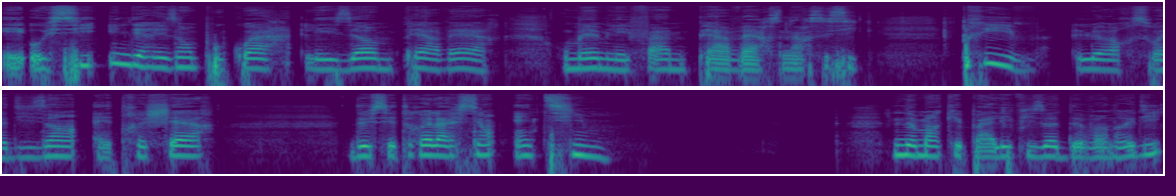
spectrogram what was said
Et aussi une des raisons pourquoi les hommes pervers ou même les femmes perverses narcissiques privent leur soi-disant être cher de cette relation intime ne manquez pas l'épisode de vendredi.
